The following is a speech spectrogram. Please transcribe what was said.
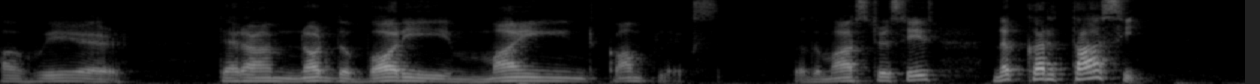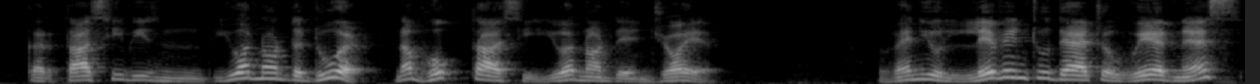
aware that I am not the body mind complex. So the master says, Na kartasi. Kartasi means you are not the doer. Na bhoktasi, you are not the enjoyer. When you live into that awareness,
